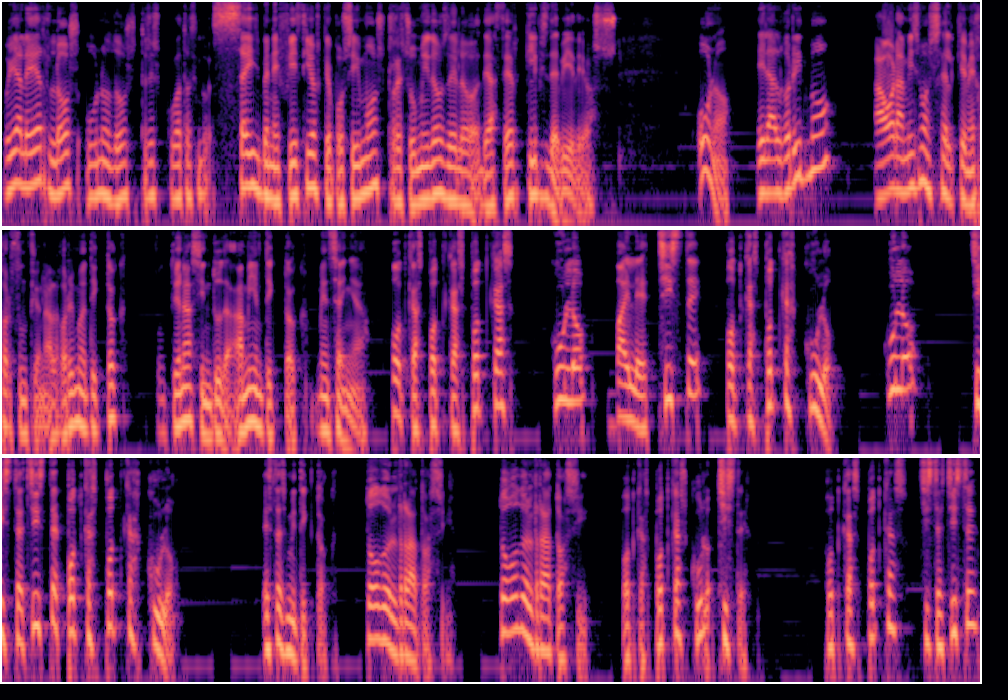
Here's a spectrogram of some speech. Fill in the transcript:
Voy a leer los 1, 2, 3, 4, 5, 6 beneficios que pusimos resumidos de, lo, de hacer clips de vídeos. Uno, el algoritmo ahora mismo es el que mejor funciona. El algoritmo de TikTok funciona sin duda. A mí en TikTok me enseña podcast, podcast, podcast, culo, baile, chiste, podcast, podcast, culo. Culo, chiste, chiste, podcast, podcast, culo. Este es mi TikTok. Todo el rato así. Todo el rato así. Podcast, podcast, culo, chiste. Podcast, podcast, chiste, chiste,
